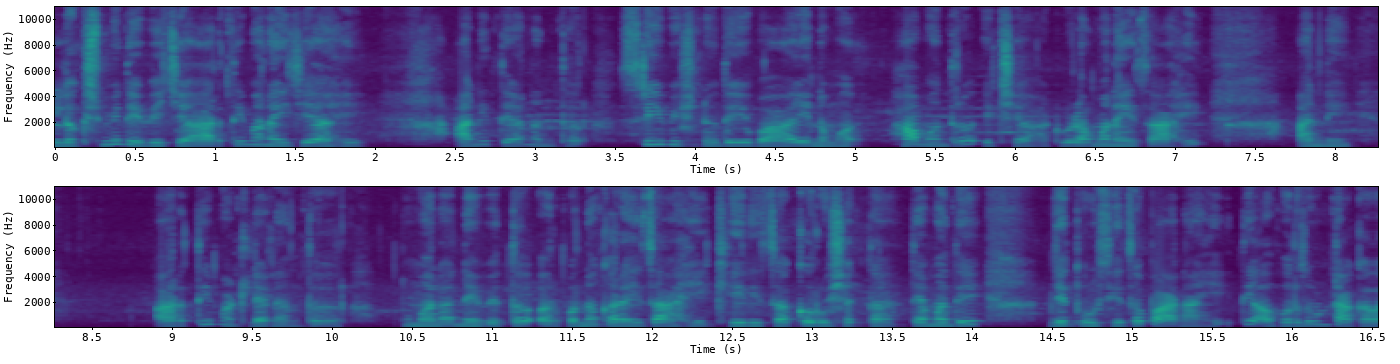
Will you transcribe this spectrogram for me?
लक्ष्मीदेवीची आरती म्हणायची आहे. आणि त्यानंतर श्री विष्णुदेवाय नम हा मंत्र एकशे आठ वेळा म्हणायचा आहे. आणि आरती म्हटल्यानंतर तुम्हाला नैवेद्य अर्पण करायचा आहे खेरीचा करू शकता. त्यामध्ये जे तुळशीचं पान आहे ते आवर्जून टाका.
